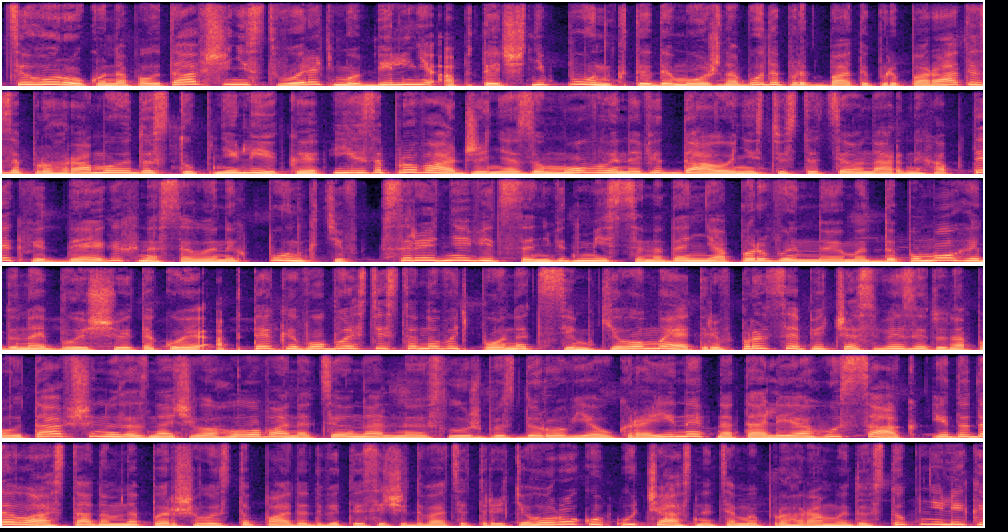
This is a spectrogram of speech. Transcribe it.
Цього року на Полтавщині створять мобільні аптечні пункти, де можна буде придбати препарати за програмою Доступні ліки. Їх запровадження зумовлене віддаленістю стаціонарних аптек від деяких населених пунктів. Середня відстань від місця надання первинної меддопомоги до найближчої такої аптеки в області становить понад 7 кілометрів. Про це під час візиту на Полтавщину зазначила голова Національної служби здоров'я України Наталія Гусак і додала, станом на 1 листопада 2023 року учасницями програми Доступні ліки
